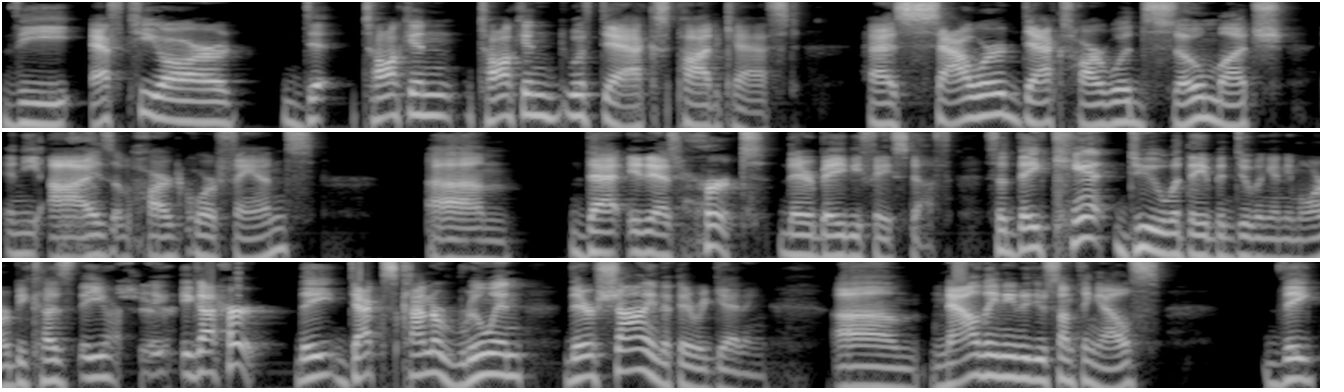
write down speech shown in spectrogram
the FTR d- talking talking with Dax podcast has soured Dax Harwood so much in the eyes of hardcore fans um, that it has hurt their babyface stuff. So they can't do what they've been doing anymore because they Sure. it, it got hurt. They Dex kind of ruined their shine that they were getting. Um, now they need to do something else. They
